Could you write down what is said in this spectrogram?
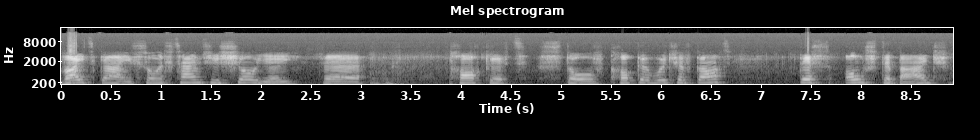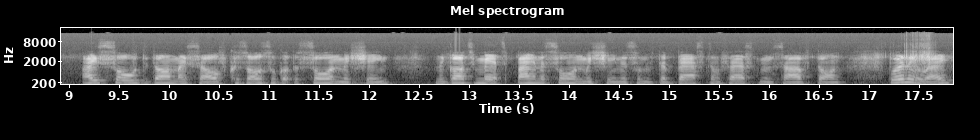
Right guys, so it's time to show you the pocket stove cooker which I've got. This Ulster badge, I sewed it on myself because I also got the sewing machine. And I got to admit, buying a sewing machine is one of the best investments I've done. But anyway,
